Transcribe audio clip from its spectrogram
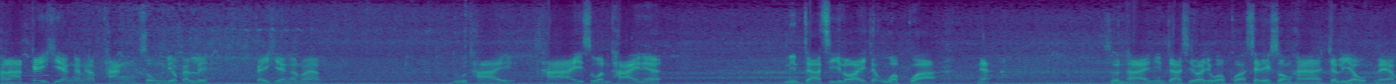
ขนาดใกล้เคียงกันครับ ถังทรงเดียวกันเลย ใกล้เคียงกันมาก ดูท้ายท้ายส่วนท้ายเนี่ยนินจา 400 จะอวบกว่าเนี่ย ส่วนท้ายนินจา400จะอวบกว่า ZX 25 จะเรียวแหลม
